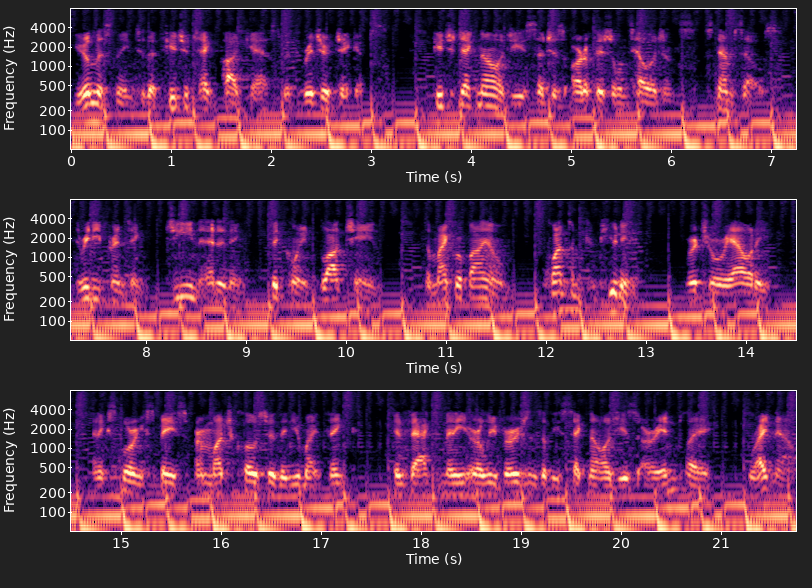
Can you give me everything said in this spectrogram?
You're listening to the Future Tech Podcast with Richard Jacobs. Future technologies such as artificial intelligence, stem cells, 3D printing, gene editing, Bitcoin, blockchain, the microbiome, quantum computing, virtual reality, and exploring space are much closer than you might think. In fact, many early versions of these technologies are in play right now,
